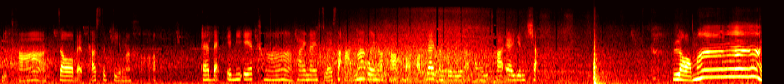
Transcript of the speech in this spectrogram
ปีดค่ะ จอแบบทัชสกรีนนะคะ Airbag ABS ค่ะ ภายในสวยสะอาดมากเลยนะคะบอกปรับได้ตามตัวนี้นะของลูกค้าแอร์เย็นฉะหล่อมาก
